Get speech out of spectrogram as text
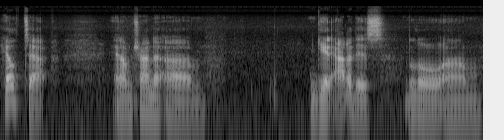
Health Tap. And I'm trying to um, get out of this little um,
